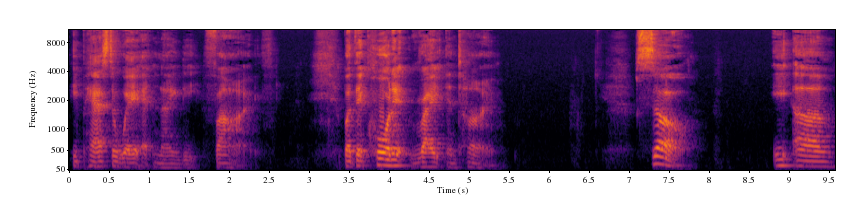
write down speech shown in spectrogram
He passed away at 95. But they caught it right in time. So, he, um,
